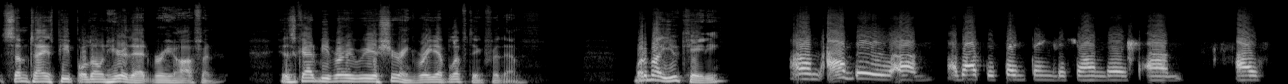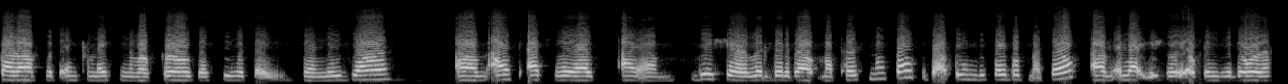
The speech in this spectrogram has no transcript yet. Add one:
Sometimes people don't hear that very often. It's got to be very reassuring, very uplifting for them. What about you, Katie? Um, I do um, about the same thing Deshawn does. Um, I start off with information about girls. I see what they, their needs are. Um, I actually I I um, do share a little bit about my personal stuff, about being disabled myself, um, and that usually opens the door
